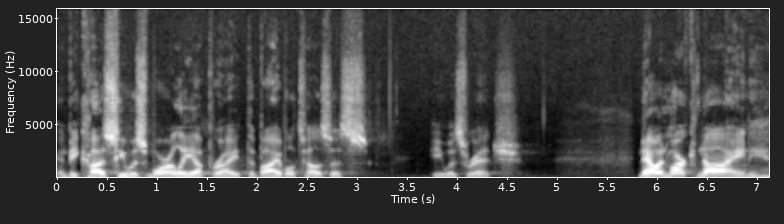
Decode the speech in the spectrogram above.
And because he was morally upright, the Bible tells us he was rich. Now, in Mark 9,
